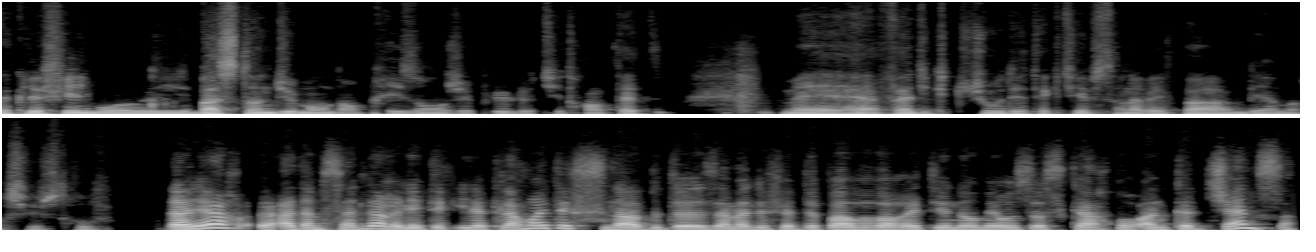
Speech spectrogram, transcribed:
avec le film où il bastonne du monde en prison. J'ai plus le titre en tête. Mais Fadik True Detective, ça n'avait pas bien marché, je trouve. D'ailleurs, Adam Sandler, il, était, il, a clairement été snob de Zamal, le fait de ne pas avoir été nommé aux Oscars pour Uncut Gems.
